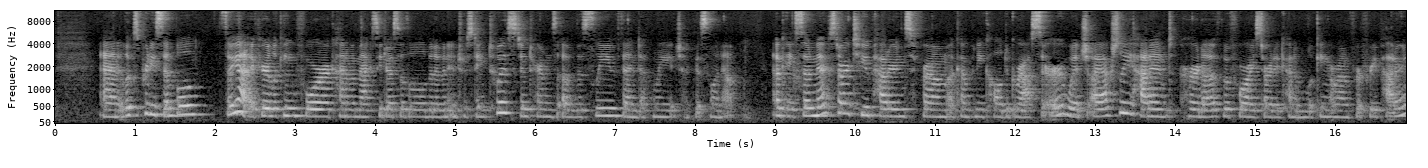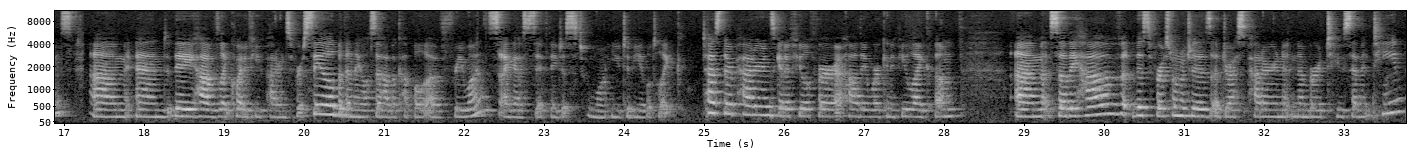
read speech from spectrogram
And it looks pretty simple. So yeah, if you're looking for kind of a maxi dress with a little bit of an interesting twist in terms of the sleeve, then definitely check this one out. Okay, so next are two patterns from a company called Grasser, which I actually hadn't heard of before I started kind of looking around for free patterns. Um, and they have like quite a few patterns for sale, but then they also have a couple of free ones, I guess if they just want you to be able to like test their patterns, get a feel for how they work and if you like them. Um, so they have this first one, which is a dress pattern number 217.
